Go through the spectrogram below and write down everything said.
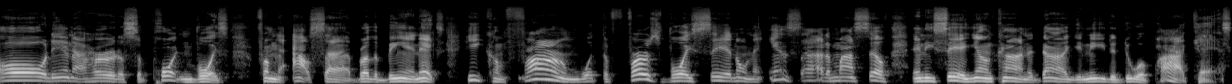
Oh, then I heard a supporting voice from the outside, Brother BNX. He confirmed what the first voice said on the inside of myself. And he said, Young Con of Don, you need to do a podcast.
